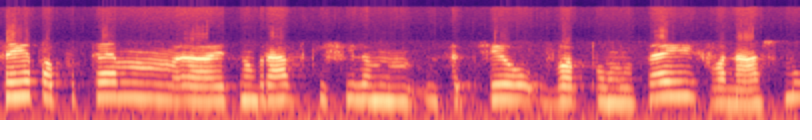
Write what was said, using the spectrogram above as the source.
Se je pa potem uh, etnografski film začel v, po muzejih, v našem,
